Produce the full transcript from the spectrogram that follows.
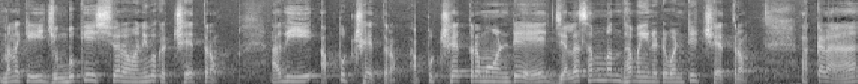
మనకి జంబుకేశ్వరం అని ఒక క్షేత్రం. అది అప్పు క్షేత్రం. అప్పు క్షేత్రము అంటే జల సంబంధమైనటువంటి క్షేత్రం. అక్కడ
